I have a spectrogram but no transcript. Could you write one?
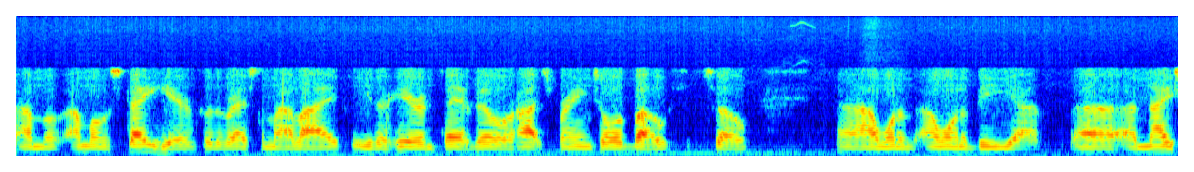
I'm I'm gonna stay here for the rest of my life, either here in Fayetteville or Hot Springs or both. So uh, I want to I want to be uh, uh, a nice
